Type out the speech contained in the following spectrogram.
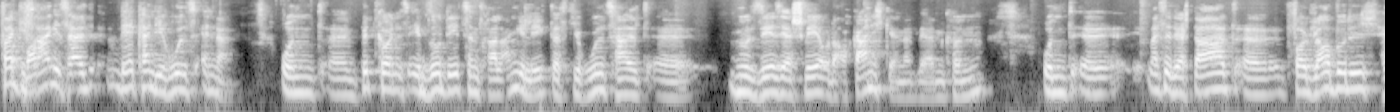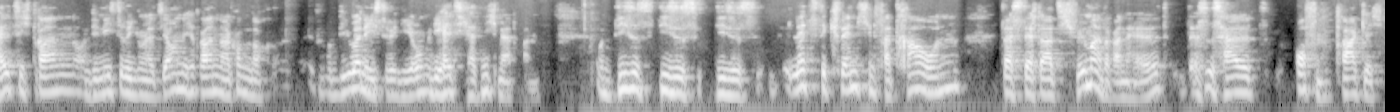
Frank, die Frage ist halt, wer kann die Rules ändern? Und äh, Bitcoin ist eben so dezentral angelegt, dass die Rules halt äh, nur sehr, sehr schwer oder auch gar nicht geändert werden können. Und äh, weißt du, der Staat äh, voll glaubwürdig, hält sich dran und die nächste Regierung hält sich auch nicht dran. Dann kommt noch die übernächste Regierung und die hält sich halt nicht mehr dran. Und dieses, dieses, dieses letzte Quäntchen Vertrauen, dass der Staat sich für immer dran hält, das ist halt offen, fraglich.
